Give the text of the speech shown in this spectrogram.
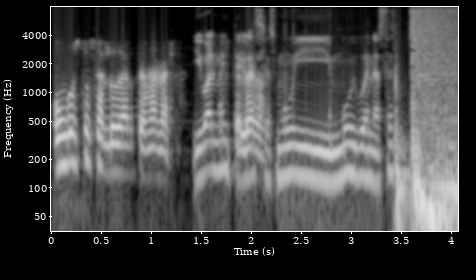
Un gusto saludarte, Manuel. Igualmente, gracias, muy, muy buenas tardes.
